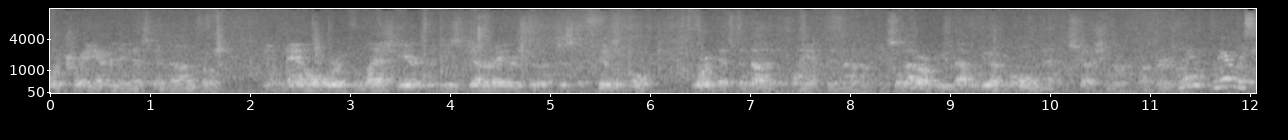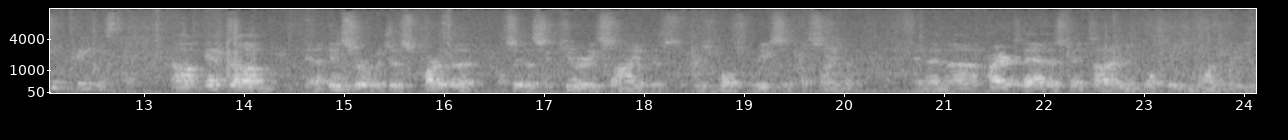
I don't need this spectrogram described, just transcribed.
portray everything that's been done from, you know, manhole work from last year to the diesel generators to the- just the physical work that's been done at the plant. And uh, and so be, that will be our goal in that discussion on on Thursday. Where, where was he previously? Um, At um, uh, NSIR, which is part of the, I'll say the security side, is his most recent assignment. And then uh, prior to that, has spent time in both Region 1 and Region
